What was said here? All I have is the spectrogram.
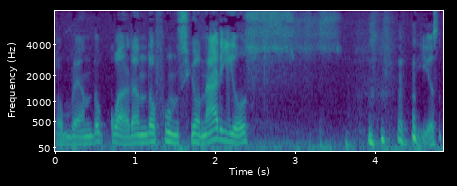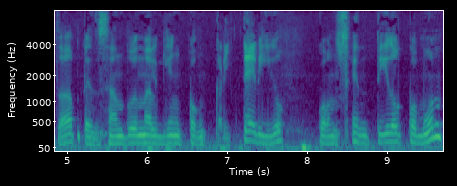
Hombre, ando cuadrando funcionarios. Y estaba pensando en alguien con criterio, con sentido común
